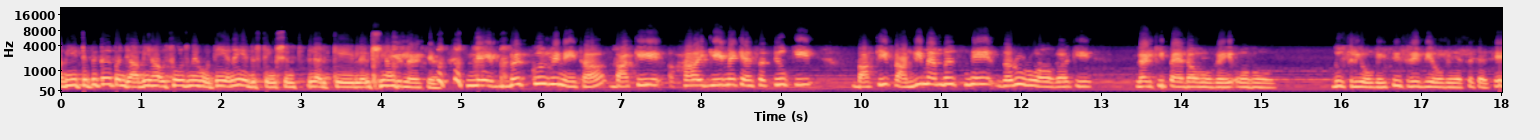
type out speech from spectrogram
अभी ये टिपिकल पंजाबी हाउस होल्ड में होती है ना ये डिस्टिंक्शन लड़के लड़कियाँ। लड़कियाँ। नहीं बिल्कुल भी नहीं था। बाकी हाँ ये मैं कह सकती हूँ कि बाकी फैमिली मेंबर्स में ज़रूर हुआ होगा कि लड़की पैदा हो गई ओहो दूसरी हो गई तीसरी भी हो गई ऐसे करके।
